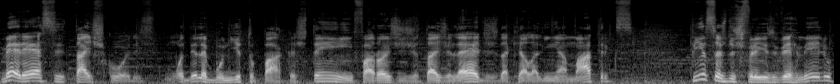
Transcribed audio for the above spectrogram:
merece tais cores. O modelo é bonito, pacas. Tem faróis digitais de LEDs daquela linha Matrix, pinças dos freios em vermelho,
